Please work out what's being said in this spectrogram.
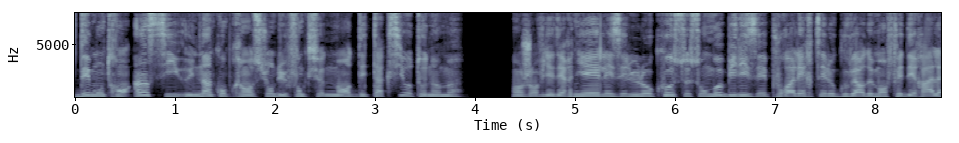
démontrant ainsi une incompréhension du fonctionnement des taxis autonomes. En janvier dernier, les élus locaux se sont mobilisés pour alerter le gouvernement fédéral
